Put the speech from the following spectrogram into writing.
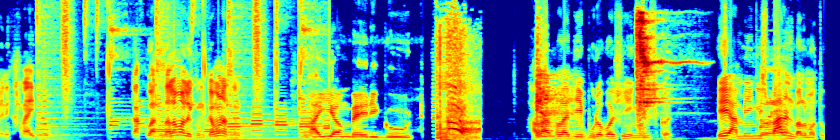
খারাই তো। কাকু আসসালামু আলাইকুম কেমন আছেন? আই এম ভেরি গুড ফলাই দিয়ে বুড়ো বয়সে ইংলিশ কয়। এ আমি ইংলিশ পারেন ভালো মতো।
